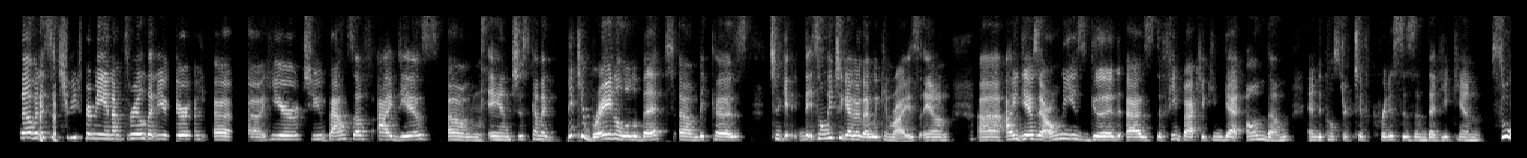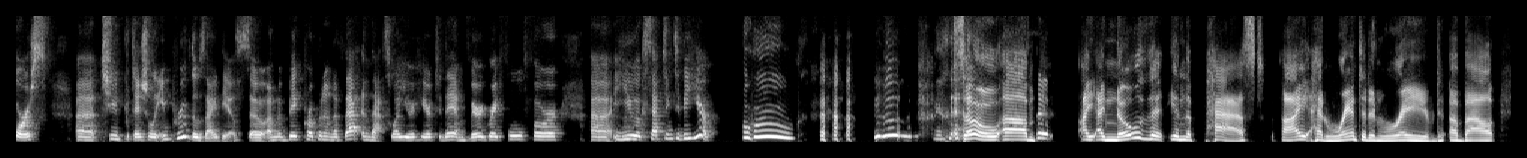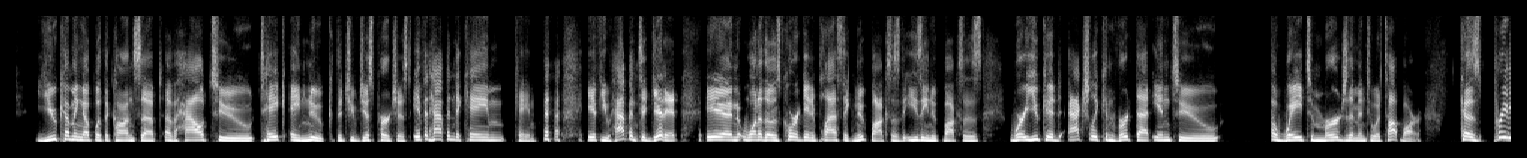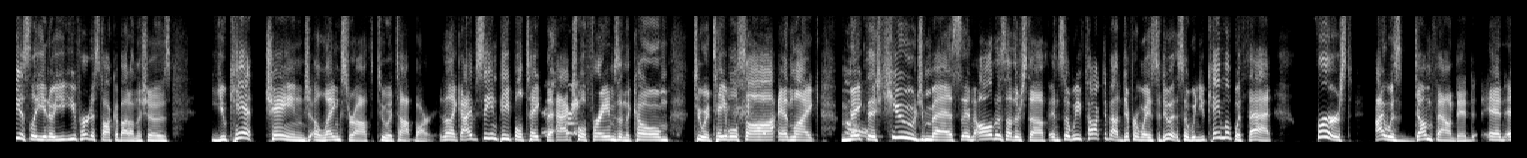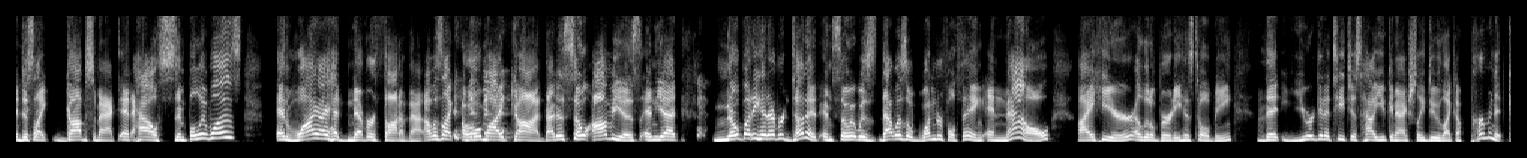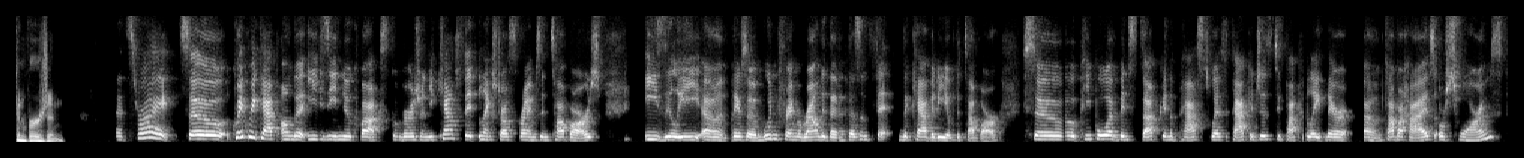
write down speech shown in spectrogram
no, but it's a treat for me, and I'm thrilled that you're uh, uh, here to bounce off ideas um, and just kind of pick your brain a little bit um, because to get it's only together that we can rise, and uh, ideas are only as good as the feedback you can get on them and the constructive criticism that you can source. Uh, to potentially improve those ideas. So I'm a big proponent of that, and that's why you're here today. I'm very grateful for uh, you accepting to be here. Woohoo! so, um, I, I know that in the past I had ranted and raved about you coming up with the concept of how to take a nuc that you've just purchased if it happened to came came if you happen to get it in one of those corrugated plastic nuc boxes the easy nuc boxes where you could actually convert that into a way to merge them into a top bar because mm-hmm. previously, you know, you, you've heard us talk about on the shows you can't change a Langstroth to a top bar. Like I've seen people take the actual frames and the comb to a table saw and like make oh. this huge mess and all this other stuff. And so we've talked about different ways to do it. So when you came up with that, first I was dumbfounded and and just like gobsmacked at how simple it was and why I had never thought of that. I was like, oh my God, that is so obvious. And yet nobody had ever done it. And so it was, that was a wonderful thing. And now I hear a little birdie has told me that you're going to teach us how you can actually do like a permanent conversion. That's right. So, quick recap on the easy nuc box conversion. You can't fit Langstroth frames in top bars easily. Uh, there's a wooden frame around it that doesn't fit the cavity of the top bar. So people have been stuck in the past with packages to populate their um, top bar hives or swarms.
